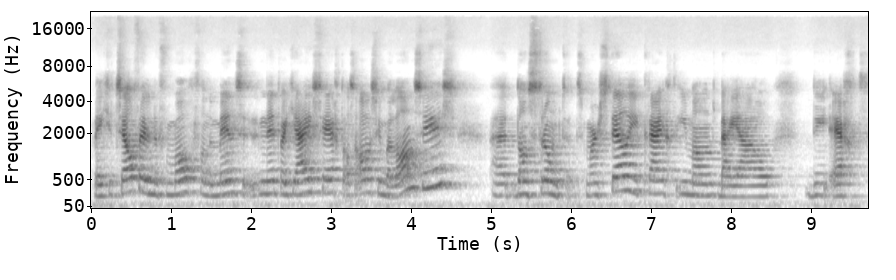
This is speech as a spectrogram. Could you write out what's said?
weet je, het zelfhelende vermogen van de mensen, net wat jij zegt, als alles in balans is, uh, dan stroomt het. Maar stel je krijgt iemand bij jou die echt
